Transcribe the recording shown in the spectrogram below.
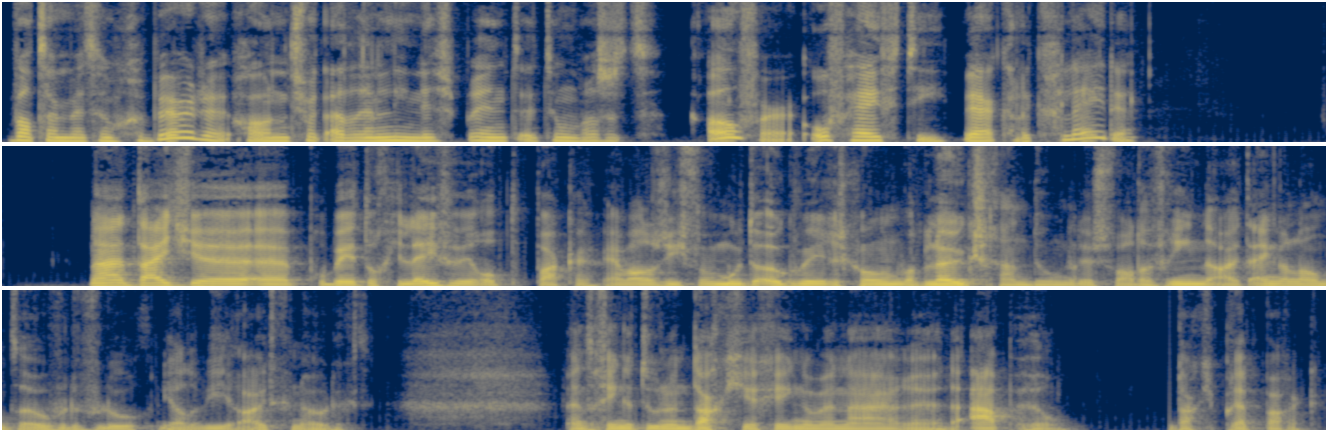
wat er met hem gebeurde? Gewoon een soort adrenaline sprint en toen was het over. Of heeft hij werkelijk geleden? na een tijdje uh, probeer toch je leven weer op te pakken. En we hadden zoiets van, we moeten ook weer eens gewoon wat leuks gaan doen. Dus we hadden vrienden uit Engeland over de vloer. Die hadden we hier uitgenodigd. En gingen toen een dagje gingen we naar uh, de Apenhul. Een dagje pretpark.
